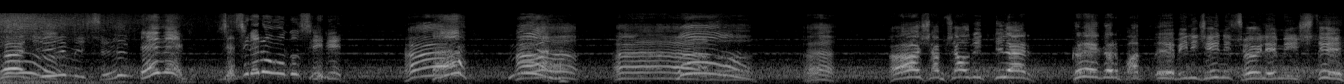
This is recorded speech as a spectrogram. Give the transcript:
Sen iyi misin? Evet. Sesine ne oldu senin? Ha? Ha? Ha? Ha? Ha, şapşal bitkiler. Gregor patlayabileceğini söylemişti.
